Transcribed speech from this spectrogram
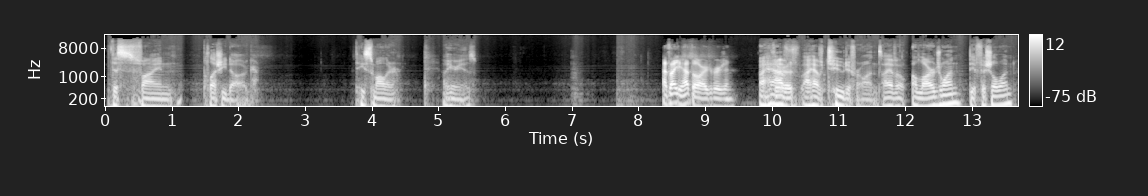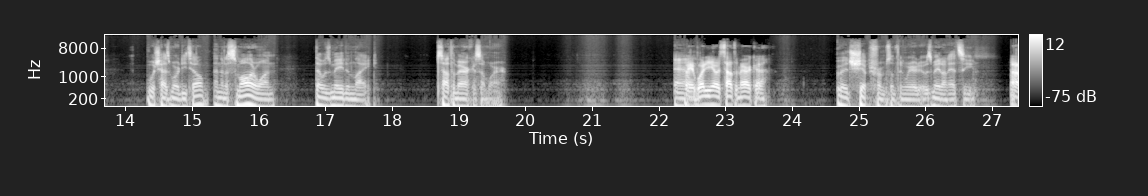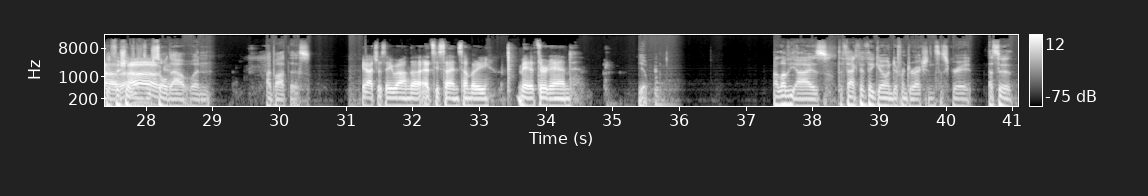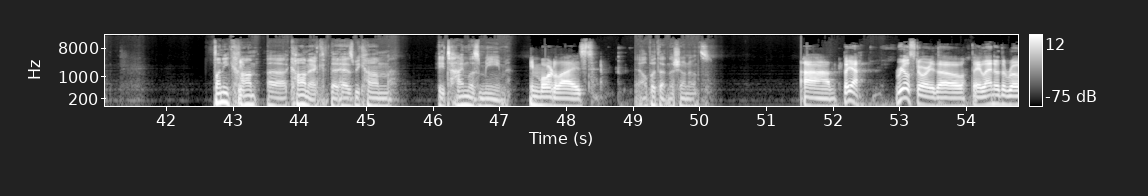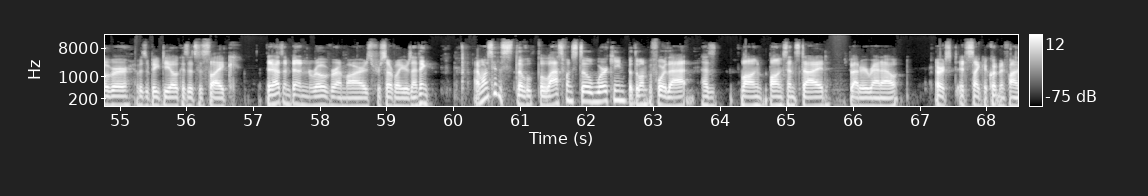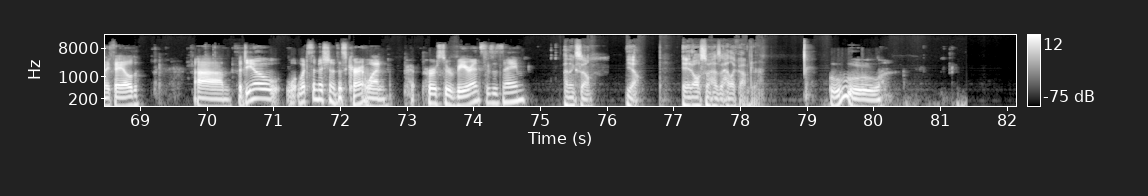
this is fine plushy dog. He's smaller. Oh, here he is. I thought you had the large version. I have I have two different ones. I have a, a large one, the official one, which has more detail, and then a smaller one that was made in like South America somewhere. And Wait, what do you know? It's South America. It shipped from something weird. It was made on Etsy. Oh, The official ones oh, were sold out when I bought this. yeah, Gotcha. So you went on the Etsy site and somebody made it third hand. Yep. I love the eyes. The fact that they go in different directions is great. That's a funny com uh, comic that has become a timeless meme. Immortalized. I'll put that in the show notes. Um, but yeah, real story though. They landed the rover. It was a big deal because it's just like there hasn't been a rover on Mars for several years. I think I want to say this the the last one's still working, but the one before that has long long since died. Its battery ran out, or it's it's like equipment finally failed. Um, but do you know what's the mission of this current one? Per- Perseverance is its name. I think so. Yeah. It also has a helicopter. Ooh.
